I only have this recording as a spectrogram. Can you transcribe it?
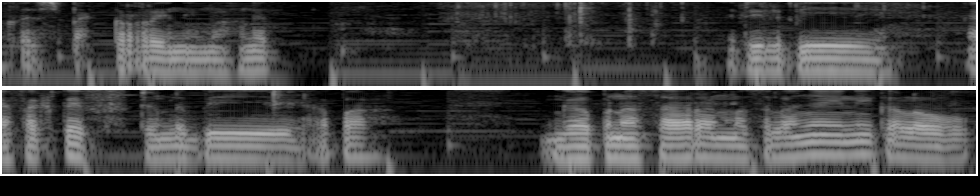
Pakai speaker ini magnet. Jadi lebih efektif dan lebih apa nggak penasaran. Masalahnya ini kalau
